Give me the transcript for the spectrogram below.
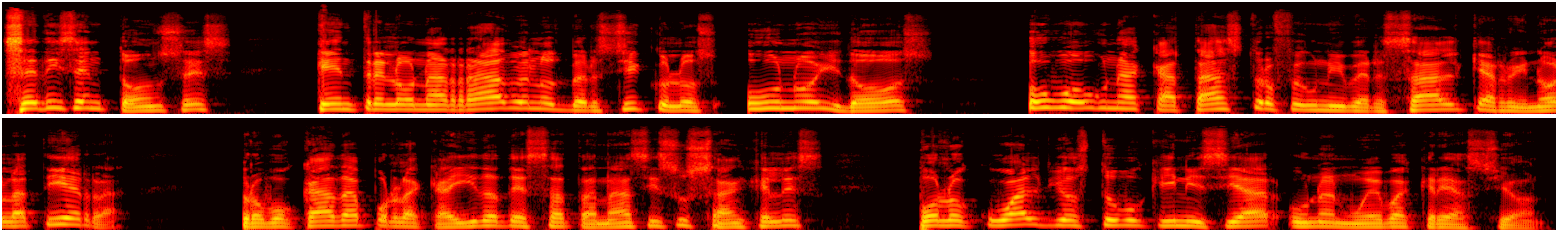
Se dice entonces que entre lo narrado en los versículos 1 y 2 hubo una catástrofe universal que arruinó la tierra, provocada por la caída de Satanás y sus ángeles, por lo cual Dios tuvo que iniciar una nueva creación.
